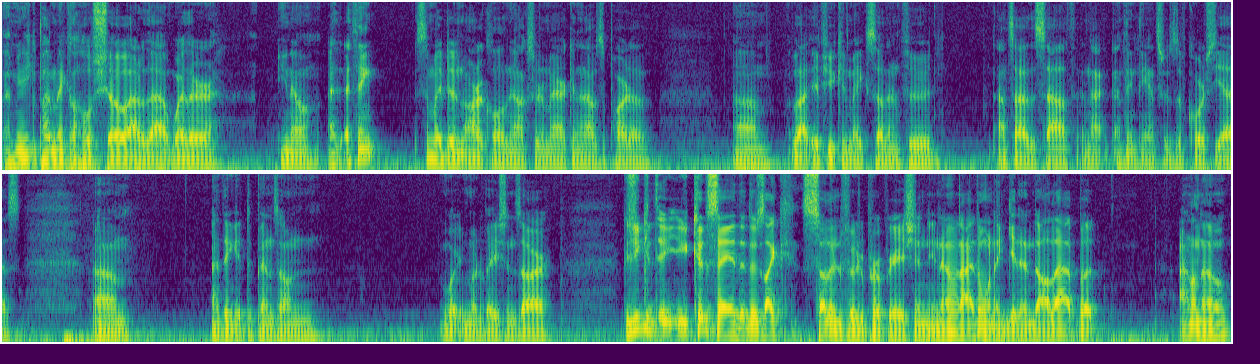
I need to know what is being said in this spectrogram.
I mean, you could probably make a whole show out of that. Whether, you know, I, I think somebody did an article in the Oxford American that I was a part of um, about if you can make Southern food outside of the South, and I, I think the answer is, of course, yes. Um, I think it depends on what your motivations are. Because you could you could say that there's like Southern food appropriation, you know, and I don't want to get into all that, but I don't know.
